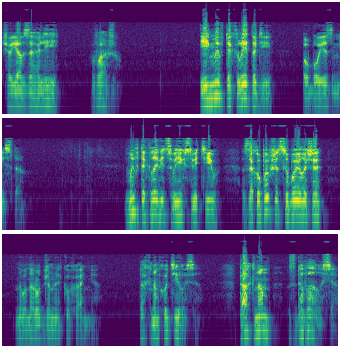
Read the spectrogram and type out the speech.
що я взагалі важу. І ми втекли тоді обоє з міста. Ми втекли від своїх світів, захопивши з собою лише новонароджене кохання. Так нам хотілося, так нам здавалося.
